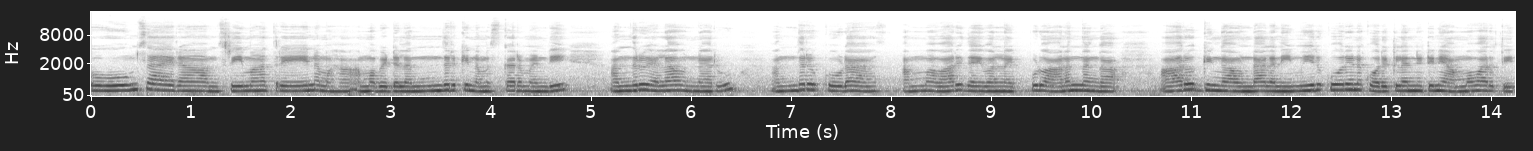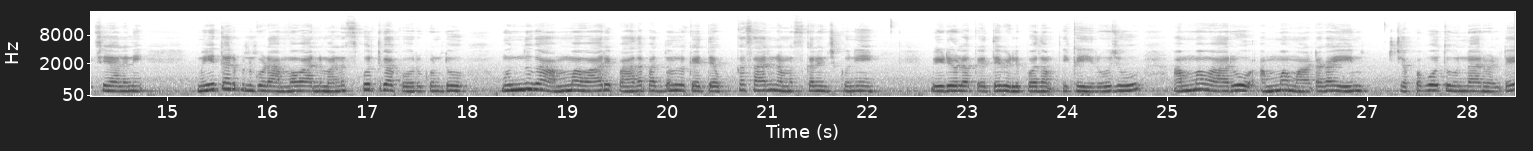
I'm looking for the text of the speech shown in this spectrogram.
ఓం సాయిరామ్. శ్రీమాత్రే నమ. అమ్మ బిడ్డలందరికీ నమస్కారం అండి. అందరూ ఎలా ఉన్నారు? అందరూ కూడా అమ్మవారి దయవలన ఎప్పుడు ఆనందంగా ఆరోగ్యంగా ఉండాలని మీరు కోరిన కోరికలన్నిటినీ అమ్మవారు తీర్చేయాలని మీ తరపున కూడా అమ్మవారిని మనస్ఫూర్తిగా కోరుకుంటూ ముందుగా అమ్మవారి పాదపద్మంలోకైతే ఒక్కసారి నమస్కరించుకుని వీడియోలోకి అయితే వెళ్ళిపోదాం. ఇక ఈరోజు అమ్మవారు అమ్మ మాటగా ఏం చెప్పబోతూ ఉన్నారు అంటే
